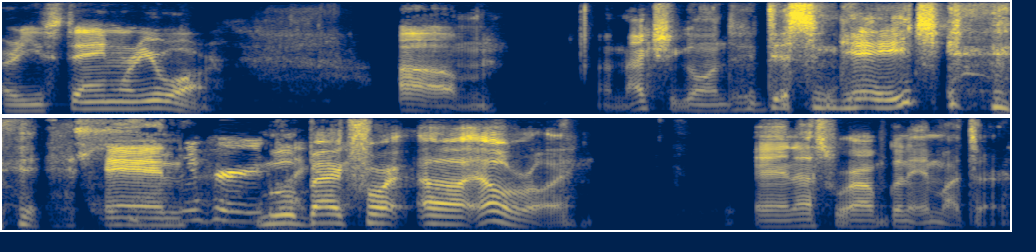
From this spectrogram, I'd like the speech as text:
Are you staying where you are? Um, I'm actually going to disengage and move like- back for uh, Elroy. And that's where I'm going to end my turn.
